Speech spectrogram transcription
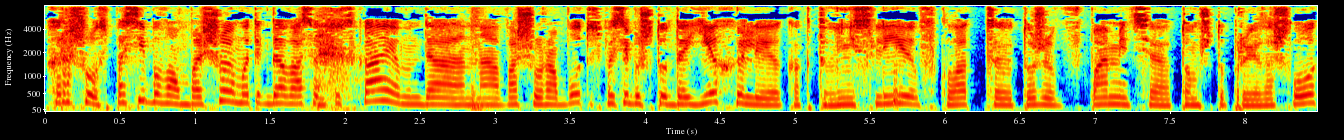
Хорошо, спасибо вам большое. Мы тогда вас отпускаем да, на вашу работу. Спасибо, что доехали, как-то внесли вклад э, тоже в память о том, что произошло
